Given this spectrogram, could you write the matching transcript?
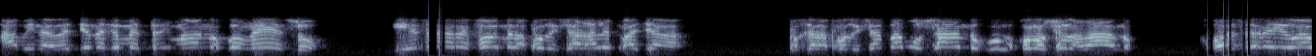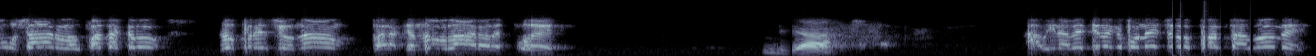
Abinader tiene que meter mano con eso. Y esa reforma la policía, dale para allá. Porque la policía está abusando con, con los ciudadanos. Con ese regidor abusaron, lo que pasa es que lo, lo presionaron para que no hablara después. Ya. Abinader tiene que ponerse los pantalones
